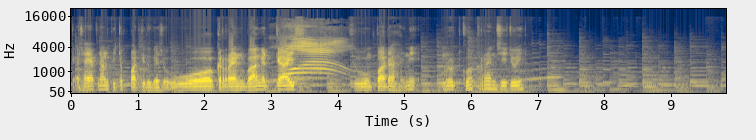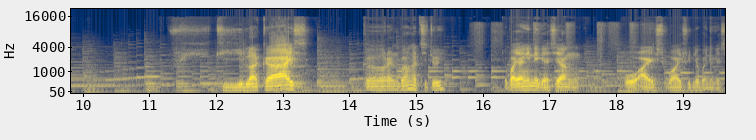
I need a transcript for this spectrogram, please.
Kayak sayapnya lebih cepat gitu guys. Wow keren banget guys. Sumpah dah ini menurut gua keren sih cuy gila guys. Keren banget sih cuy. Coba yang ini guys yang oh ice wife ini coba ini guys?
